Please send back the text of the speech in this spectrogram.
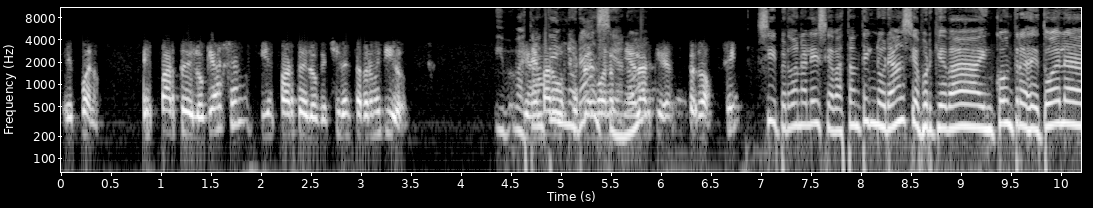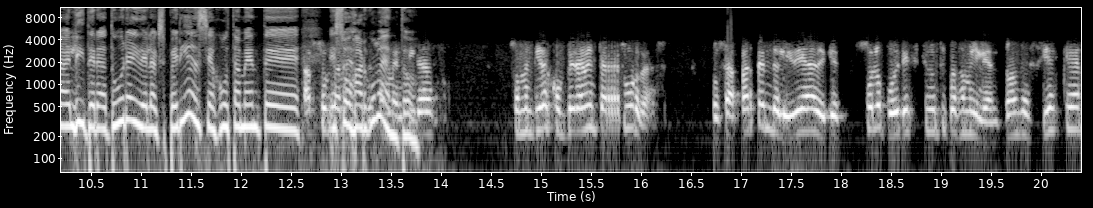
eh, bueno, es parte de lo que hacen y es parte de lo que Chile está permitido. Y bastante embargo, ignorancia, bueno ¿no? Que, perdón, ¿sí? sí, perdón, Alesia, bastante ignorancia porque va en contra de toda la literatura y de la experiencia, justamente esos argumentos. Son mentiras, son mentiras completamente absurdas. O sea, parten de la idea de que solo podría existir un tipo de familia. Entonces, si es que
